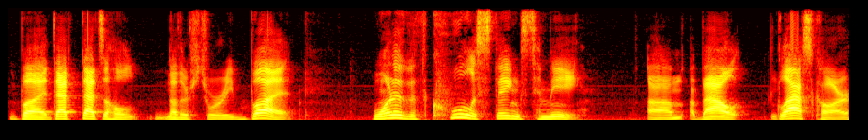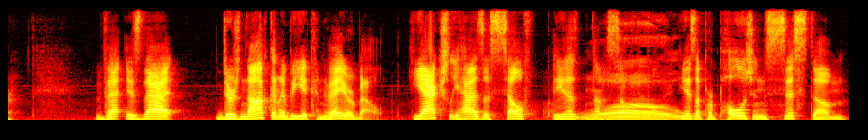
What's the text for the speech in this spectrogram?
but that that's a whole another story. But one of the th- coolest things to me um, about Glass Car that is that there's not going to be a conveyor belt. He actually has a self. He has not a self. He has a propulsion system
